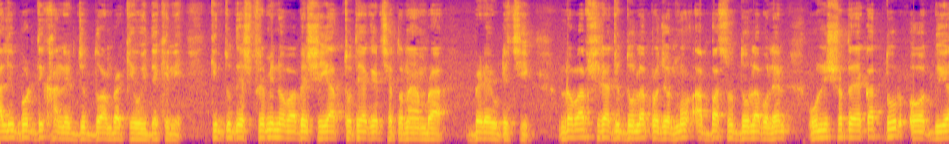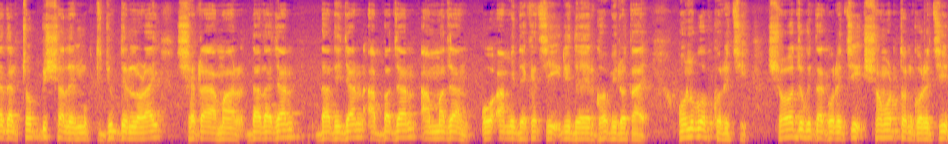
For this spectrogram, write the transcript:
আলীবর্দী খানের যুদ্ধ আমরা কেউই দেখিনি। কিন্তু দেশপ্রেমী নবাবের সেই আত্মত্যাগের চেতনা আমরা বেড়ে উঠেছি। নবাব সিরাজউদ্দৌলা প্রজন্ম আব্বাস উদ্দৌলা বলেন, উনিশশো একাত্তর ও দুই হাজার চব্বিশ সালের মুক্তিযুদ্ধের লড়াই, সেটা আমার দাদাজান, দাদিজান, আব্বাজান, আম্মাজান ও আমি দেখেছি হৃদয়ের গভীরতায়। অনুভব করেছি, সহযোগিতা করেছি, সমর্থন করেছি,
